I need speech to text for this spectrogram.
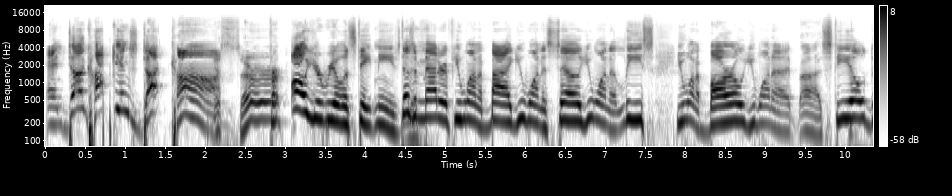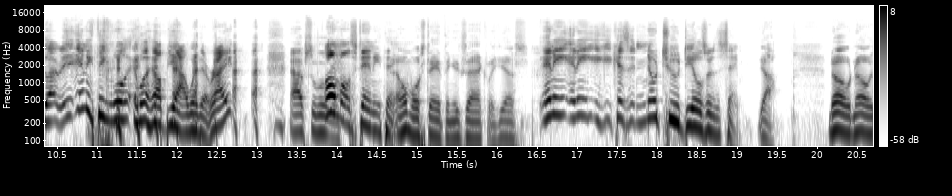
And DougHopkins.com. Yes, sir. For all your real estate needs. Doesn't matter if you want to buy, you want to sell, you want to lease, you want to borrow, you want to uh, steal, anything will will help you out with it, right? Absolutely. Almost anything. Almost anything, exactly. Yes. Any any because no two deals are the same. Yeah. No, no,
